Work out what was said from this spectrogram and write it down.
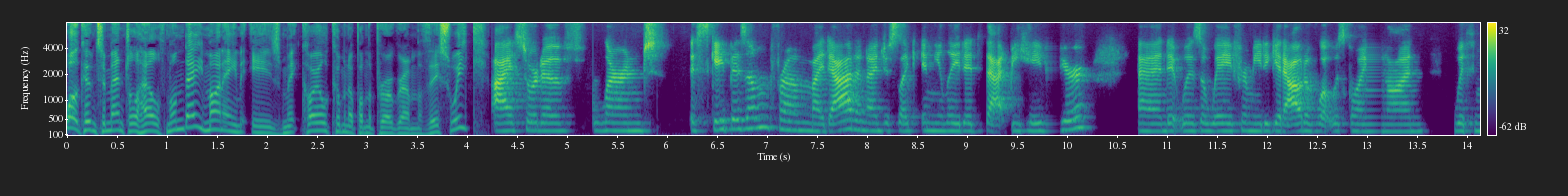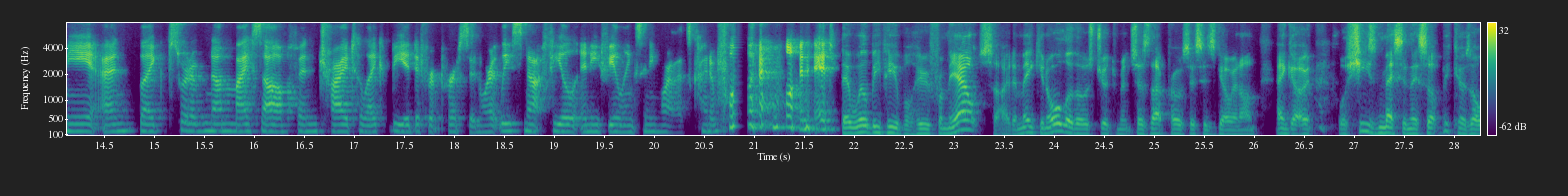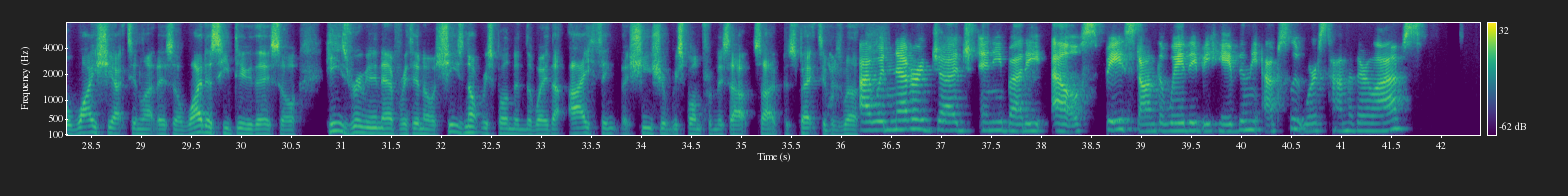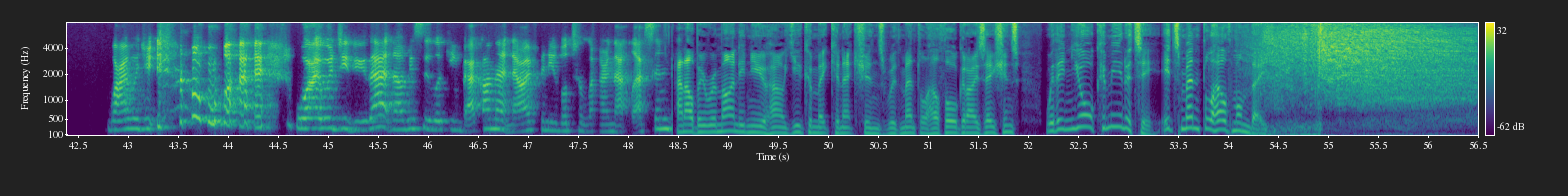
Welcome to Mental Health Monday. My name is Mick Coyle. Coming up on the program this week, I sort of learned escapism from my dad and I just like emulated that behavior. And it was a way for me to get out of what was going on with me and like sort of numb myself and try to like be a different person or at least not feel any feelings anymore. That's kind of what I wanted. There will be people who, from the outside, are making all of those judgments as that process is going on and going, well, she's messing this up because, or why is she acting like this, or why does he do this, or he's ruining everything, or she's not responding the way that I think that she should respond from this outside perspective as well. I would never judge anybody else based on the way they behaved in the absolute worst time of their lives why would you why, why would you do that? And obviously looking back on that now i've been able to learn that lesson. And i'll be reminding you how you can make connections with mental health organizations within your community. It's mental health monday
